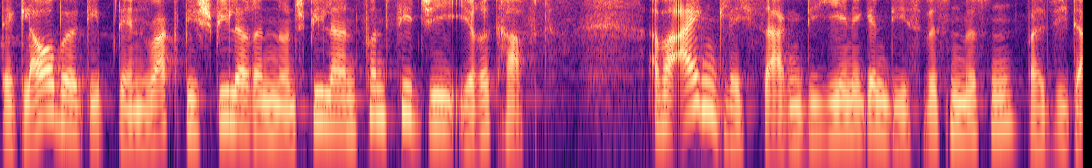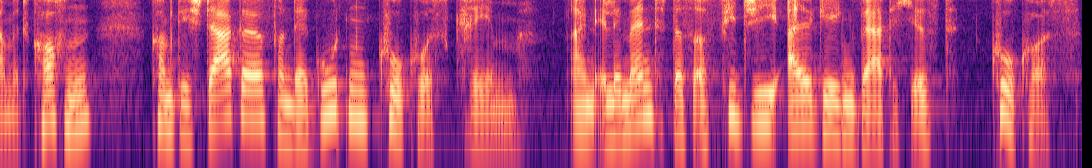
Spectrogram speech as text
Der Glaube gibt den Rugby-Spielerinnen und Spielern von Fiji ihre Kraft. Aber eigentlich sagen diejenigen, die es wissen müssen, weil sie damit kochen, kommt die Stärke von der guten Kokoscreme. Ein Element, das auf Fiji allgegenwärtig ist, Kokos.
